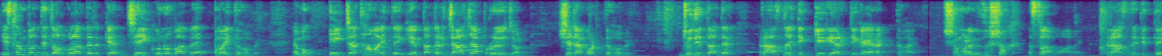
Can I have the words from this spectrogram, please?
ইসলামপন্থী দলগুলোদেরকে যে কোনোভাবে থামাইতে হবে এবং এইটা থামাইতে গিয়ে তাদের যা যা প্রয়োজন সেটা করতে হবে, যদি তাদের রাজনৈতিক কেরিয়ার টিকায় রাখতে হয়। সম্মানিত দর্শক, আসসালামু আলাইকুম। রাজনীতিতে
